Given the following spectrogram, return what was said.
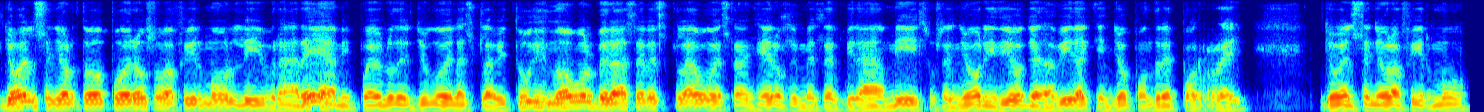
Yo, el Señor Todopoderoso, afirmo, libraré a mi pueblo del yugo de la esclavitud y no volverá a ser esclavo de extranjeros y me servirá a mí, su Señor y Dios de David, a quien yo pondré por rey. Yo, el Señor, afirmo,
